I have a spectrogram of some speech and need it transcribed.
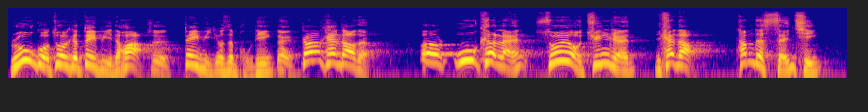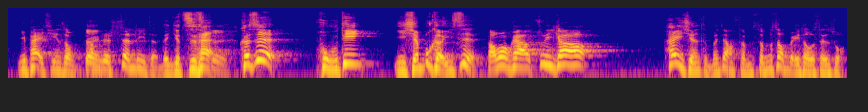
如果做一个对比的话，是对比就是普丁。对，刚刚看到的，呃，乌克兰所有军人，你看到他们的神情一派轻松，他们是胜利者的一个姿态。可是普丁。以前不可一世，导播我看啊，注意看哦，他以前怎么这样？什么什么时候眉头深锁？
